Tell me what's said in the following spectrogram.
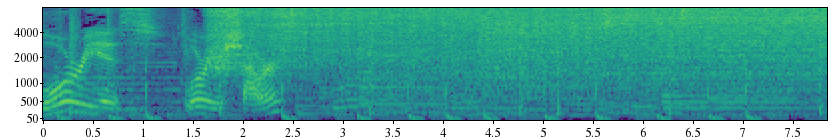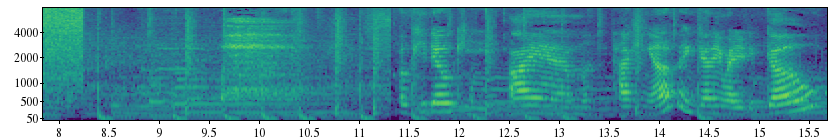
Glorious, glorious shower. Okie dokie, I am packing up and getting ready to go.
